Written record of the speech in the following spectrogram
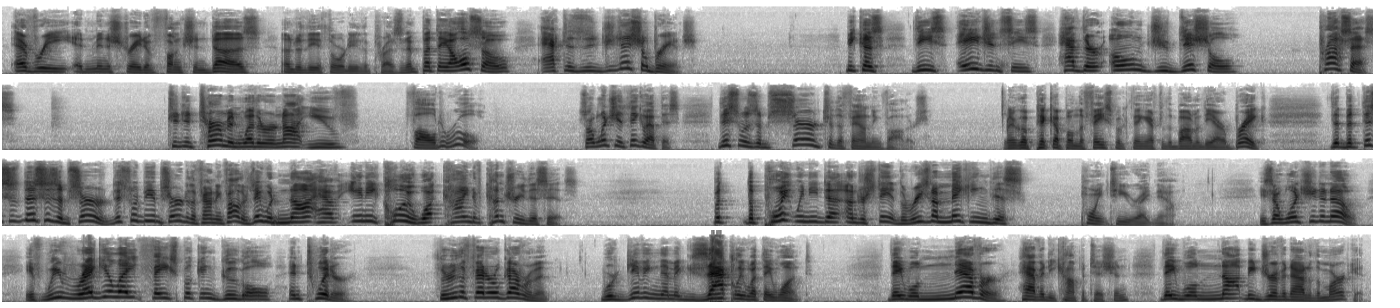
every administrative function does under the authority of the president, but they also act as the judicial branch. Because these agencies have their own judicial process to determine whether or not you've followed a rule. So I want you to think about this. This was absurd to the founding fathers. I'm going to go pick up on the Facebook thing after the bottom of the hour break but this is this is absurd. This would be absurd to the founding fathers. They would not have any clue what kind of country this is. But the point we need to understand, the reason I'm making this point to you right now, is I want you to know if we regulate Facebook and Google and Twitter through the federal government, we're giving them exactly what they want. They will never have any competition. They will not be driven out of the market.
